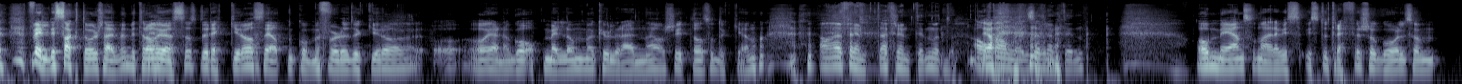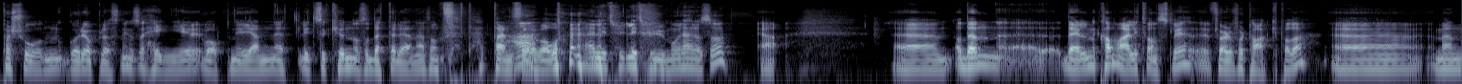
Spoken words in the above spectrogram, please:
Veldig sakte over skjermen, mitraljøse, så du rekker å se at den kommer før du dukker, og, og, og gjerne gå opp mellom kuleregnene og skyte, og så dukke igjen. Ja, det er, frem, det er fremtiden, vet du. Alt Ja. er annerledes i fremtiden. Og med en sånn herre, hvis, hvis du treffer, så går liksom personen går i oppløsning, og så henger våpenet igjen et lite sekund, og så detter det ned. Sånn tegneserievold. Det er litt, litt humor her også. Ja. Uh, og den eh, delen kan være litt vanskelig eh, før du får tak på det. Uh, men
